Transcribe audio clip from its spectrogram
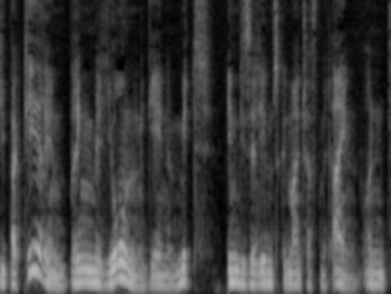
Die Bakterien bringen Millionen Gene mit in diese Lebensgemeinschaft mit ein. Und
